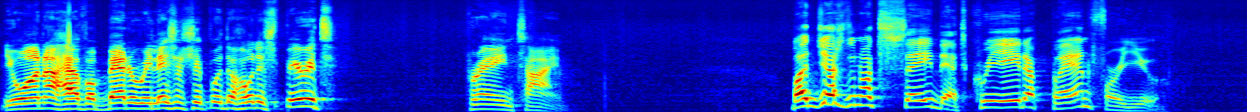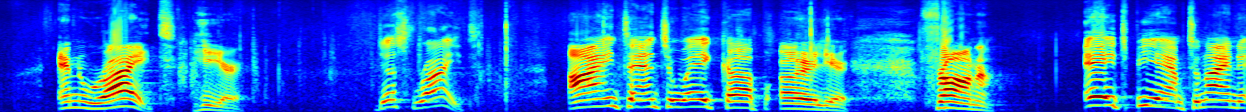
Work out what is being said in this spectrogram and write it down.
You want to have a better relationship with the Holy Spirit? Praying time. But just do not say that. Create a plan for you and write here. Just write. I intend to wake up earlier. From 8 p.m. to 9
